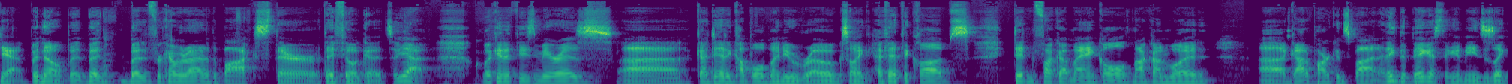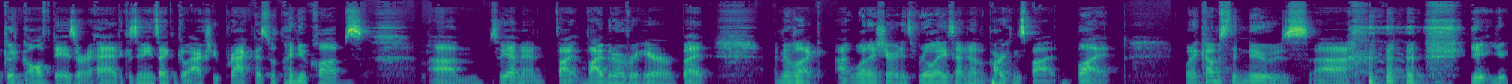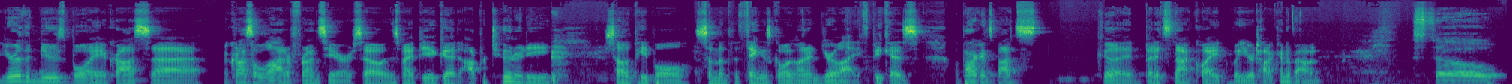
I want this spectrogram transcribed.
Yeah, but no, but but but for coming right out of the box, they're they feel good. So yeah, looking at these Miuras, uh, got to hit a couple of my new rogues. Like I've hit the clubs, didn't fuck up my ankle, knock on wood. Uh, got a parking spot. I think the biggest thing it means is like good golf days are ahead because it means I can go actually practice with my new clubs. Um, so yeah, man, vi- vibing over here. But I mean, look, I, what I shared, it's really exciting to have a parking spot, but when it comes to news, uh, you, you're the news boy across uh, across a lot of fronts here. So this might be a good opportunity to tell the people some of the things going on in your life because a parking spot's good, but it's not quite what you're talking about. So,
